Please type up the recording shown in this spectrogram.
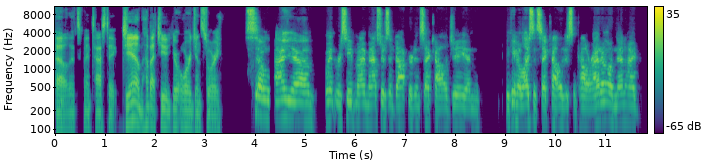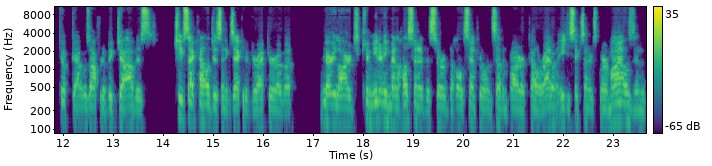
Oh, that's fantastic. Jim, how about you? Your origin story. So I uh, went and received my master's and doctorate in psychology and became a licensed psychologist in Colorado. And then I took, I was offered a big job as chief psychologist and executive director of a very large community mental health center that served the whole central and southern part of Colorado, 8,600 square miles and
